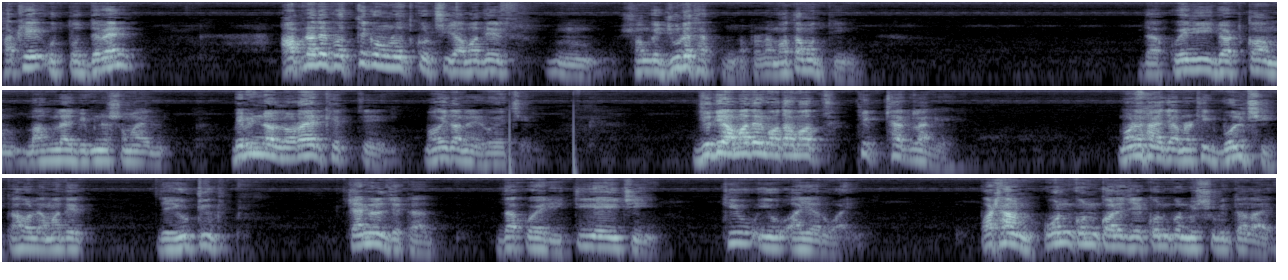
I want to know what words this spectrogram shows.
থাকে, উত্তর দেবেন। আপনাদের প্রত্যেকে অনুরোধ করছি, আমাদের সঙ্গে জুড়ে থাকুন, আপনারা মতামত দিন। দ্য কোয়েরি ডট কম বাংলায় বিভিন্ন সময় বিভিন্ন লড়াইয়ের ক্ষেত্রে ময়দানে রয়েছে। যদি আমাদের মতামত ঠিকঠাক লাগে, মনে হয় যে আমরা ঠিক বলছি, তাহলে আমাদের যে ইউটিউব চ্যানেল যেটা, the query T H E Q U I R Y পাঠান কোন কোন কলেজে, কোন কোন বিশ্ববিদ্যালয়ে,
